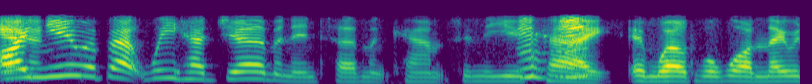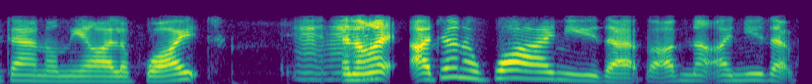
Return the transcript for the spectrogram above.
I knew about. We had German internment camps in the UK Mhm. in World War One. They were down on the Isle of Wight, Mhm. and I I don't know why I knew that, but I'm not. I knew that,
